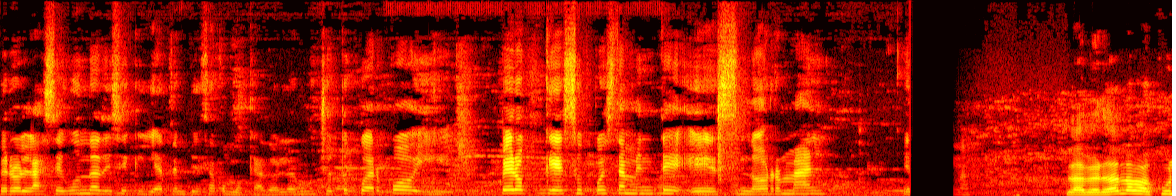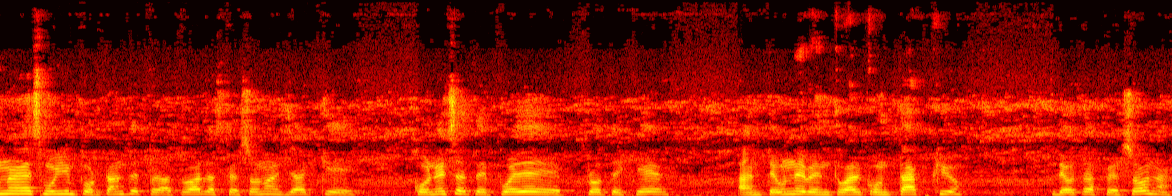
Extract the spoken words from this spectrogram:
pero la segunda dice que ya te empieza como que a doler mucho tu cuerpo y pero que supuestamente es normal. La verdad la vacuna es muy importante para todas las personas ya que con esa te puede proteger ante un eventual contagio de otra persona.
